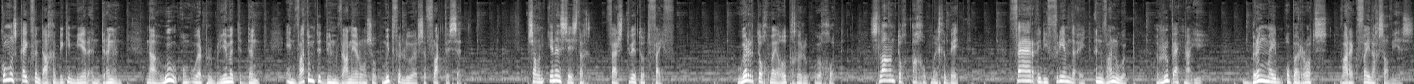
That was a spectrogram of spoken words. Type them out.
Kom ons kyk vandag 'n bietjie meer indringend na hoe om oor probleme te dink en wat om te doen wanneer ons op moed verloor se vlakte sit. Psalm 61 vers 2 tot 5. Hoor tog my hulpgeroep o God. Slaan tog ag op my gebed. Ver uit die vreemde uit in wanhoop roep ek na U. Bring my op 'n rots waar ek veilig sal wees.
